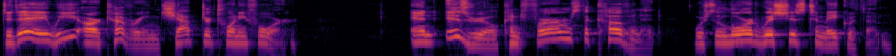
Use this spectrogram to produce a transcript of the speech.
Today we are covering chapter 24. And Israel confirms the covenant which the Lord wishes to make with them.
